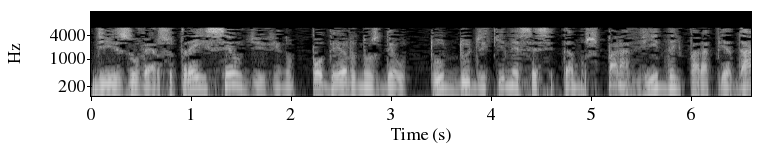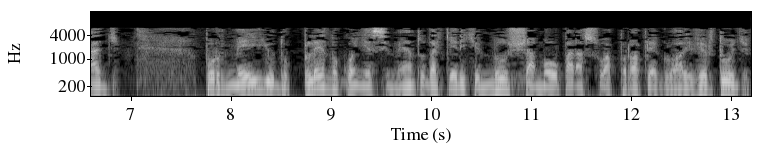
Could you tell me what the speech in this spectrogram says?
Diz o verso 3, Seu divino poder nos deu tudo de que necessitamos para a vida e para a piedade, por meio do pleno conhecimento daquele que nos chamou para a sua própria glória e virtude.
